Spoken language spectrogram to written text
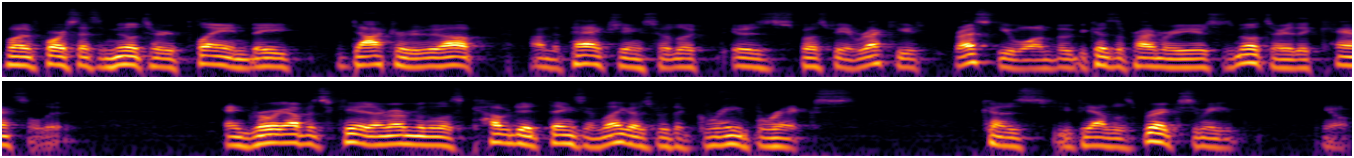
but of course that's a military plane. They doctored it up on the packaging, so it looked it was supposed to be a rescue rescue one, but because the primary use was military, they canceled it. And growing up as a kid, I remember the most coveted things in Legos were the gray bricks, because if you have those bricks, you make you know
